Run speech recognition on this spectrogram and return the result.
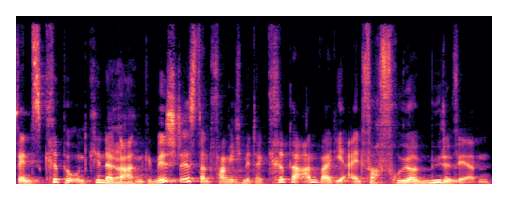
wenn es Krippe und Kindergarten Ja. gemischt ist, dann fange ich mit der Krippe an, weil die einfach früher müde werden.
